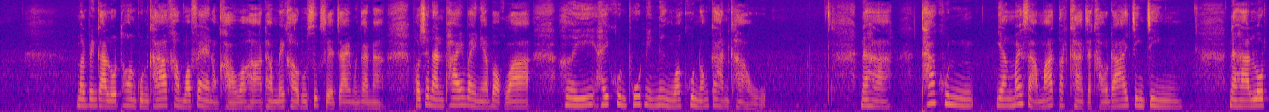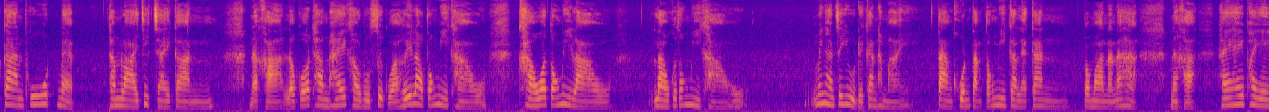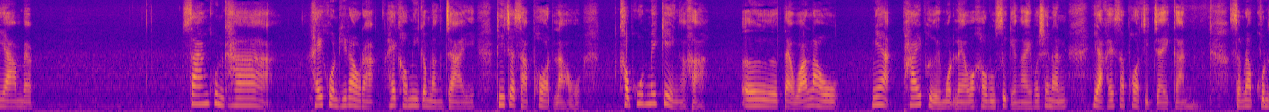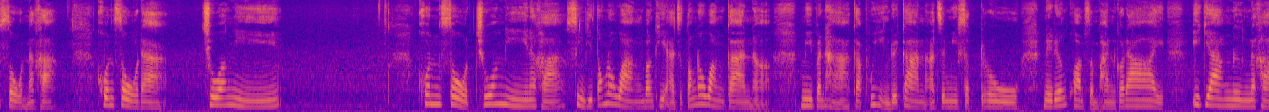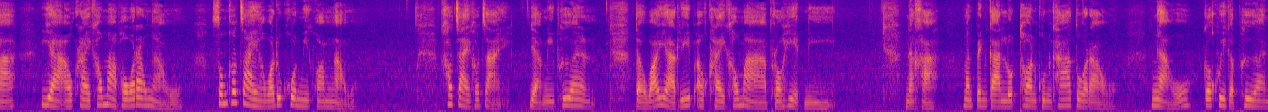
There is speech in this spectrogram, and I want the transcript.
มันเป็นการลดทอนคุณค่าคำว่าแฟนของเขาอะค่ะทำให้เขารู้สึกเสียใจเหมือนกันนะเพราะฉะนั้นไพ่ใบนี้บอกว่า เฮ้ย ให้คุณพูดนิดนึงว่าคุณต้องการเขานะคะ ถ้าคุณยังไม่สามารถตัดขาดจากเขาได้จริง ๆนะคะ ลดการพูดแบบทำร้ายจิตใจกันนะคะ แล้วก็ทำให้เขารู้สึกว่า เฮ้ย เราต้องมีเขา เขาอะต้องมีเรา เราก็ต้องมีเขา ไม่งั้นจะอยู่ด้วยกันทำไม ต่างคนต่างต้องมีกันและกันประมาณนั้นนะคะนะคะ ให้ให้พยายามแบบ สร้างคุณค่าให้คนที่เรารัก ให้เขามีกำลังใจที่จะซัพพอร์ตเรา เขาพูดไม่เก่งอะค่ะ เออ แต่ว่าเราเนี่ยพ่ายเผยหมดแล้วว่าเขารู้สึกยังไง เพราะฉะนั้นอยากให้ซัพพอร์ตจิตใจกันสำหรับคนโสดนะคะ คนโสดอะช่วงนี้ คนโสดช่วงนี้นะคะ สิ่งที่ต้องระวังบางทีอาจจะต้องระวังการมีปัญหากับผู้หญิงด้วยกัน อาจจะมีศัตรูในเรื่องความสัมพันธ์ก็ได้ อีกอย่างหนึ่งนะคะ อย่าเอาใครเข้ามาเพราะว่าเราเหงาส้มเข้าใจค่ะว่าทุกคนมีความเหงา เข้าใจเข้าใจ อยากมีเพื่อน แต่ว่าอย่ารีบเอาใครเข้ามา เพราะเหตุนี้นะคะ มันเป็นการลดทอนคุณค่าตัวเรา เหงาก็คุยกับเพื่อน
